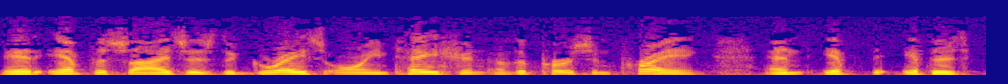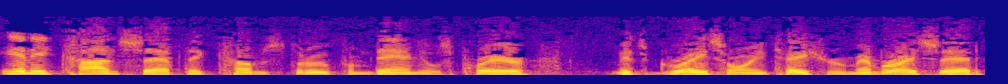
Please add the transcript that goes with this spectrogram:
it emphasizes the grace orientation of the person praying. And if, if there's any concept that comes through from Daniel's prayer, it's grace orientation. Remember I said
